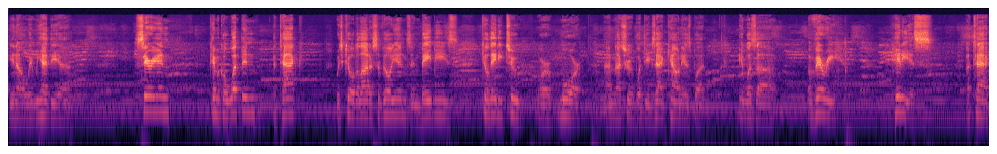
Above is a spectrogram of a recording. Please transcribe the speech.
You know, we, we had the uh, Syrian chemical weapon attack, which killed a lot of civilians and babies, killed 82 or more. I'm not sure what the exact count is, but it was a, a very hideous attack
